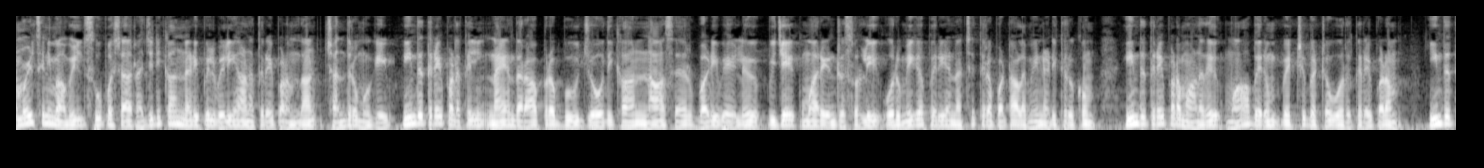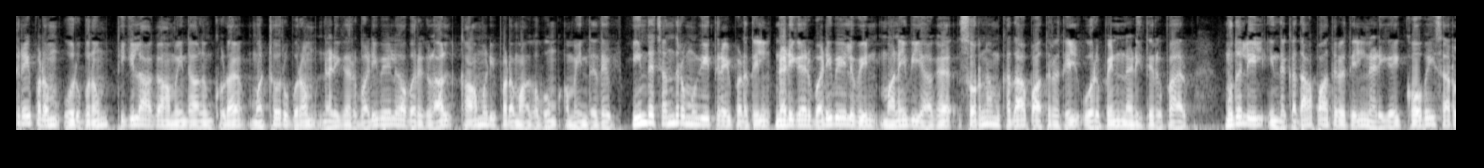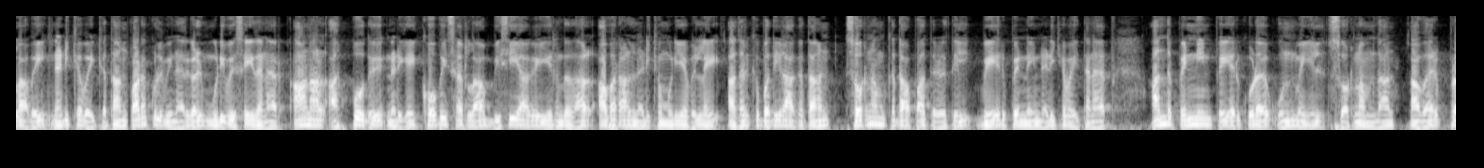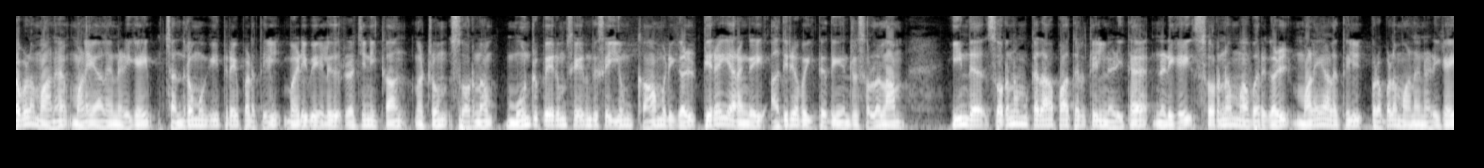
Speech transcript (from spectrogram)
தமிழ் சினிமாவில் super star Rajinikanth நடிப்பில் வெளியான திரைப்படம் தான் சந்திரமுகி. இந்த திரைப்படத்தில் நயன்தாரா பிரபு ஜோதிகா நாசர் வடிவேலு விஜயகுமார் என்று சொல்லி ஒரு மிகப்பெரிய நட்சத்திர பட்டாளமே நடித்திருக்கும். இந்த திரைப்படமானது மாபெரும் வெற்றி பெற்ற ஒரு திரைப்படம். இந்த திரைப்படம் ஒருபுறம் திகிலாக அமைந்தாலும் கூட மற்றொரு புறம் நடிகர் வடிவேலு அவர்களால் காமெடி படமாகவும் அமைந்தது. இந்த சந்திரமுகி திரைப்படத்தில் நடிகர் வடிவேலுவின் மனைவியாக சொர்ணம் கதாபாத்திரத்தில் ஒரு பெண் நடித்திருப்பார். முதலில் இந்த கதாபாத்திரத்தில் நடிகை கோவை சரளாவை நடிக்க வைக்கத்தான் படக்குழுவினர்கள் முடிவு செய்தனர். ஆனால் அப்போது நடிகை கோவை சர்லா பிஸியாக இருந்ததால் அவரால் நடிக்க முடியவில்லை. அதற்கு பதிலாகத்தான் சொர்ணம் கதாபாத்திரத்தில் வேறு பெண்ணை நடிக்க வைத்தனர். அந்த பெண்ணின் பெயர் கூட உண்மையில் சொர்ணம்தான் அவர் பிரபலமான மலையாள நடிகை. சந்திரமுகி திரைப்படத்தில் வடிவேலு ரஜினிகாந்த் மற்றும் சொர்ணம் மூன்று பேரும் சேர்ந்து செய்யும் காமெடிகள் திரையரங்கை அதிர வைத்தது என்று சொல்லலாம். இந்த சொர்ணம் கதாபாத்திரத்தில் நடித்த நடிகை சொர்ணம் அவர்கள் மலையாளத்தில் பிரபலமான நடிகை.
